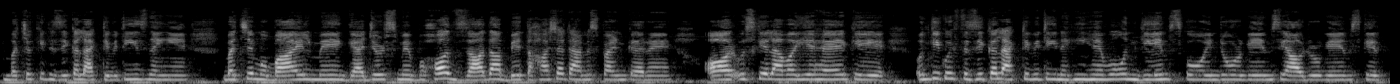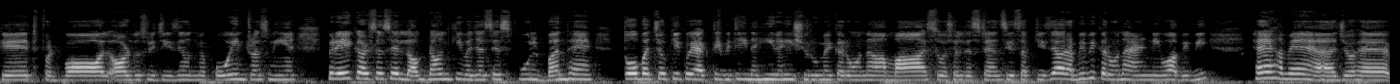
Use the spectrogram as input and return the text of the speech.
बच्चों की फ़िज़िकल एक्टिविटीज़ नहीं है। बच्चे मोबाइल में गैजेट्स में बहुत ज़्यादा बेतहाशा टाइम स्पेंड कर रहे हैं। और उसके अलावा ये है कि उनकी कोई फ़िज़िकल एक्टिविटी नहीं है। वो उन गेम्स को इंडोर गेम्स या आउटडोर गेम्स क्रिकेट फुटबॉल और दूसरी चीज़ें, उनमें कोई इंटरेस्ट नहीं है। फिर एक अरसे से लॉकडाउन की वजह से स्कूल बंद है तो बच्चों की कोई एक्टिविटी नहीं रही शुरू में करोना मास्क सोशल डिस्टेंस ये सब चीज़ें। और अभी भी करोना एंड नहीं हुआ, अभी भी है, हमें जो है,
